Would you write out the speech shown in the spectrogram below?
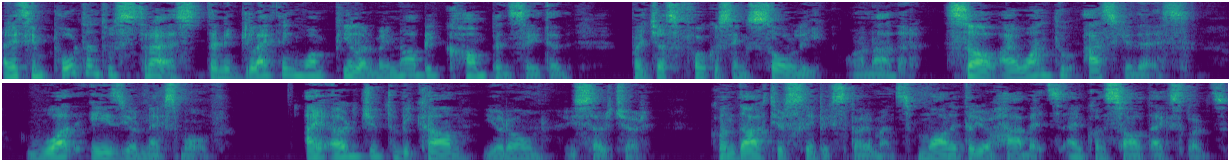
And it's important to stress that neglecting one pillar may not be compensated by just focusing solely on another. So I want to ask you this. What is your next move? I urge you to become your own researcher. Conduct your sleep experiments, monitor your habits, and consult experts.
